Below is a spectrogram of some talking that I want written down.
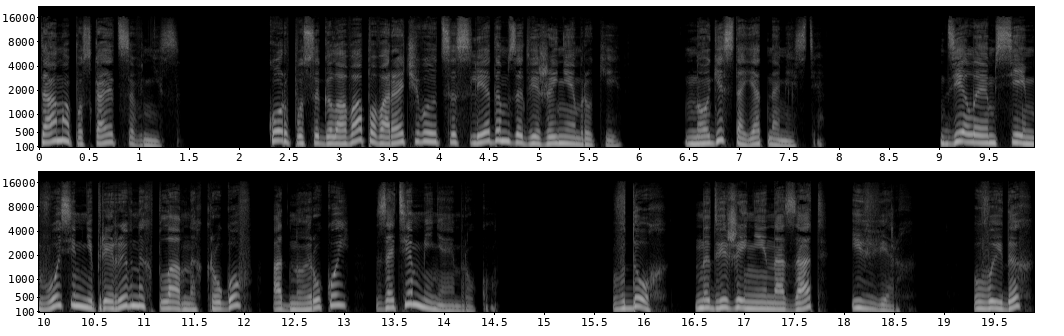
Там опускается вниз. Корпус и голова поворачиваются следом за движением руки. Ноги стоят на месте. Делаем 7-8 непрерывных плавных кругов одной рукой, затем меняем руку. Вдох на движении назад и вверх. Выдох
